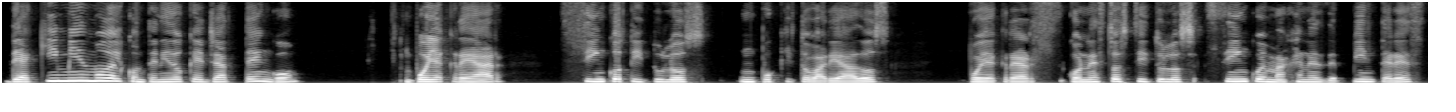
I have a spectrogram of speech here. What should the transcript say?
de aquí mismo del contenido que ya tengo, voy a crear cinco títulos un poquito variados. Voy a crear con estos títulos cinco imágenes de Pinterest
